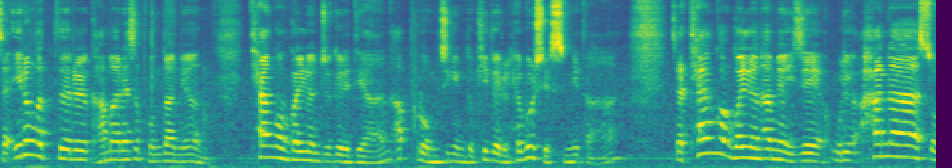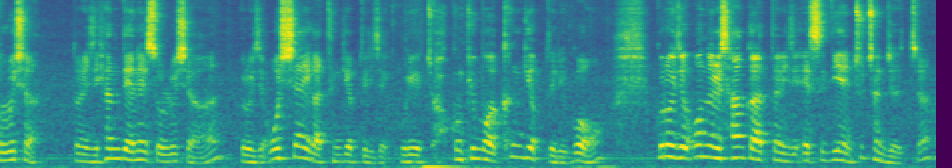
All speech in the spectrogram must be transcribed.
자 이런 것들을 감안해서 본다면 태양광 관련주들에 대한 앞으로 움직임도 기대를 해볼 수 있습니다. 자 태양광 관련하면 이제 우리가 하나 솔루션 또는 이제 현대에너지 솔루션 그리고 이제 OCI 같은 기업들이 이제 우리 조금 규모가 큰 기업들이고 그리고 이제 오늘 상한가 났던 이제 SDN 추천주였죠.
